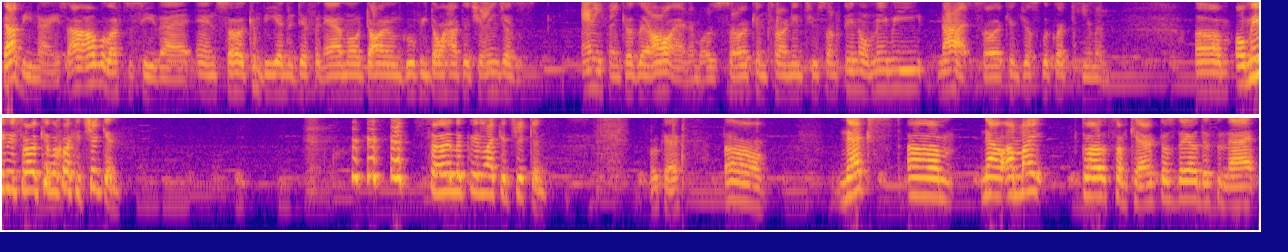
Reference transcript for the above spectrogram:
That'd be nice. I, I, would love to see that. And so it can be in a different animal. Donald and Goofy don't have to change as anything because they're all animals. So it can turn into something or maybe not. So it can just look like human. Um, or maybe so it can look like a chicken. so it looking like a chicken. Okay. Uh, next, um, now I might throw out some characters there, this and that,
